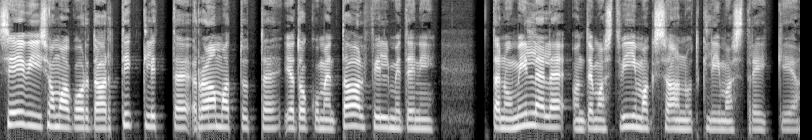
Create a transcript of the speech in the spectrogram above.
see viis omakorda artiklite, raamatute ja dokumentaalfilmideni, tänu millele on temast viimaks saanud kliimastreikija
